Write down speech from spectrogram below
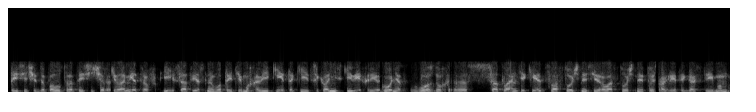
тысячи до полутора тысяч километров, и, соответственно, вот эти маховики, такие циклонические вихри, гонят воздух с Атлантики, с восточной, северо-восточной, то есть прогретой Гольфстримом,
